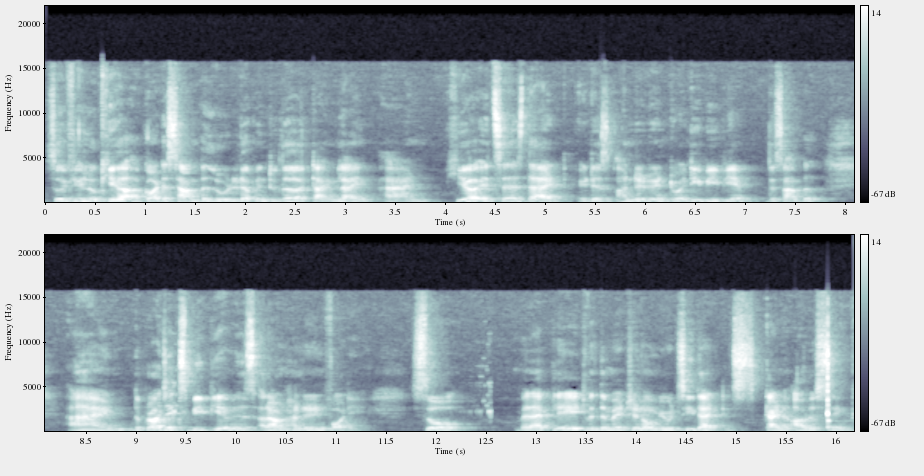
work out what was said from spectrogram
So if you look here, I've got a sample loaded up into the timeline and here it says that it is 120 BPM, the sample, and the project's BPM is around 140. So when I play it with the metronome, you would see that it's kind of out of sync.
